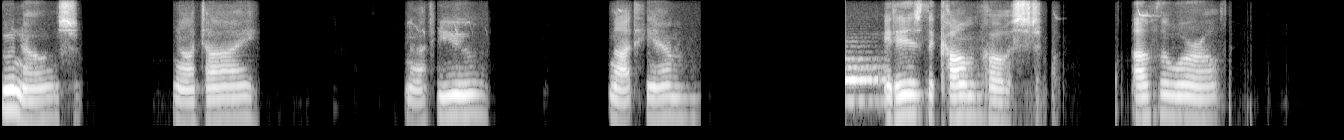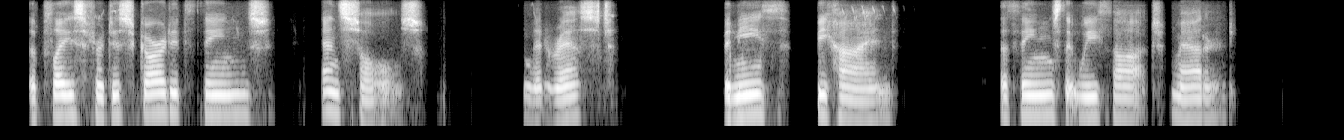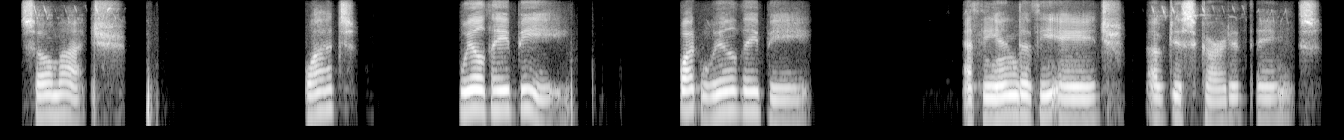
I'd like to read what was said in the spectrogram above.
Who knows? Not I, not you, not him. It is the compost of the world the place for discarded things and souls that rest beneath, behind the things that we thought mattered so much. What will they be What will they be at the end of the age of discarded things?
